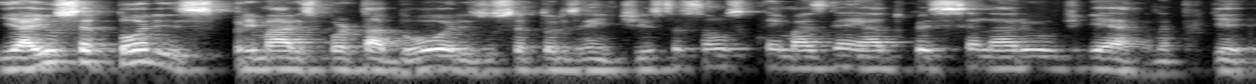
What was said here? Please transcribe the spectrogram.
E aí os setores primários exportadores, os setores rentistas, são os que têm mais ganhado com esse cenário de guerra, né, porque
